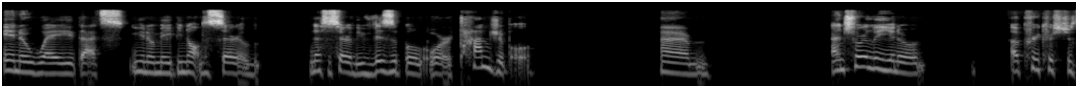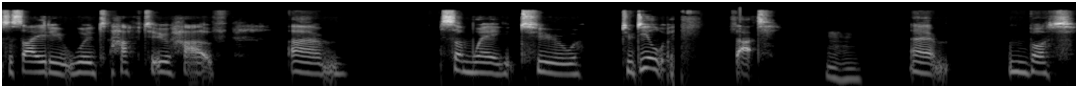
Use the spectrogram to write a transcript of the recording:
in a way that's, you know, maybe not necessarily necessarily visible or tangible. Um, and surely, you know, a pre-Christian society would have to have um, some way to to deal with that. Mm-hmm. Um, but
